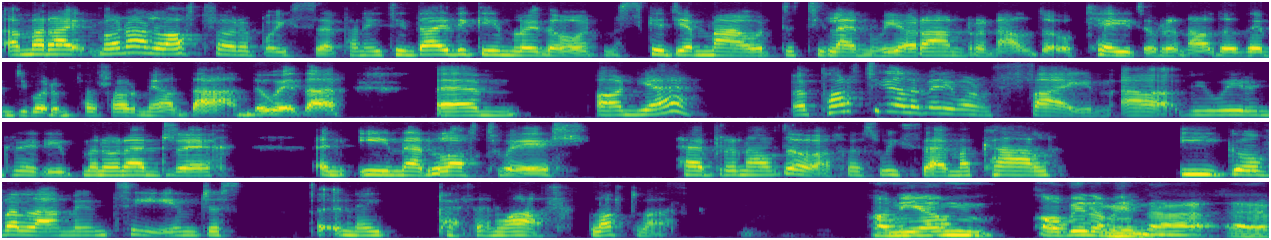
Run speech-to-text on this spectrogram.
A mae rai, ma hwnna'n lot fawr o bwysau, pan i ti'n 20 mlynedd oed, mae sgidiau mawr dy ti lenwi o ran Ronaldo, o okay, ceid Ronaldo ddim wedi bod yn performio dda yn ddiweddar. Um, ond ie, yeah, mae Portugal yn mynd i fod yn ffain, a fi wir yn credu, maen nhw'n edrych yn un ar lot well heb Ronaldo, achos weithiau mae cael ego fel la mewn tîm, just yn neud pethau'n wath, lot wath. O'n i am ofyn am hynna, uh,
